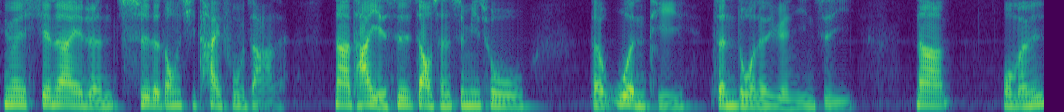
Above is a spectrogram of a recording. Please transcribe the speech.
因为现在人吃的东西太复杂了，那它也是造成私密处的问题增多的原因之一。那我们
